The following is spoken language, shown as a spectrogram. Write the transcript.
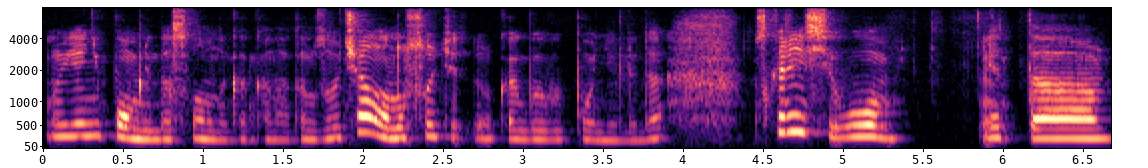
Ну, я не помню дословно, как она там звучала, но суть, э, как бы вы поняли, да? Ну, скорее всего, это...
